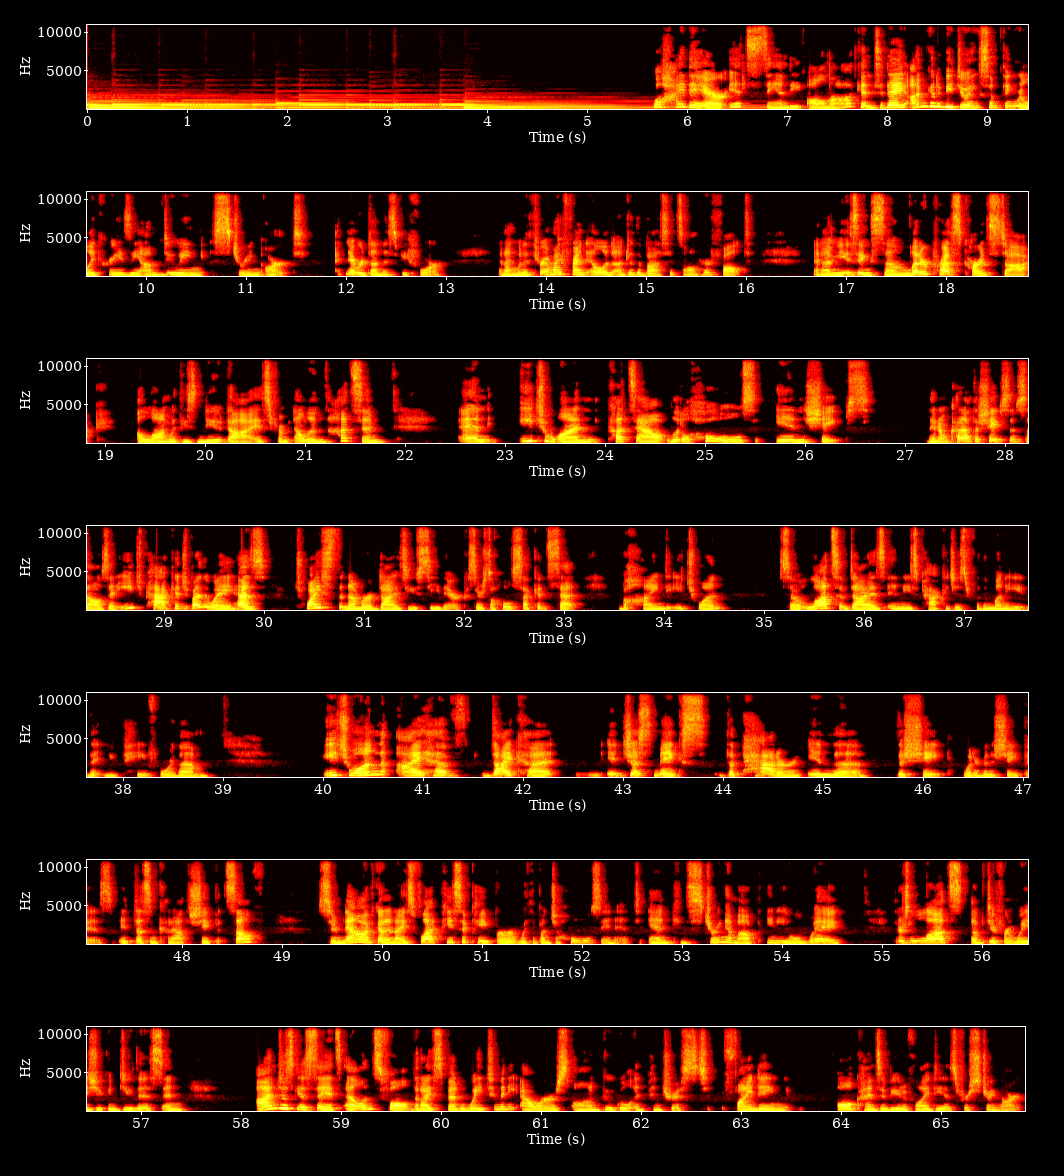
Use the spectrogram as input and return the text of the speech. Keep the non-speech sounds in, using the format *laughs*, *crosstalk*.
Well, hi there, it's Sandy Allnock, and today I'm going to be doing something really crazy. I'm doing string art. I've never done this before, and I'm going to throw my friend Ellen under the bus. It's all her fault. And I'm using some letterpress cardstock along with these new dies from Ellen Hudson, and each one cuts out little holes in shapes. They don't cut out the shapes themselves, and each package, by the way, has twice the number of dies you see there because there's a whole second set behind each one. So lots of dies in these packages for the money that you pay for them. Each one I have die cut. It just makes the pattern in the, the shape, whatever the shape is. It doesn't cut out the shape itself. So now I've got a nice flat piece of paper with a bunch of holes in it and can string them up any old way. There's lots of different ways you can do this. And I'm just going to say it's Ellen's fault that I spent way too many hours on Google and Pinterest finding all kinds of beautiful ideas for string art.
